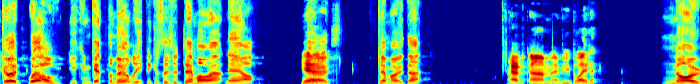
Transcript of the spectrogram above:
Good. Well, you can get them early because there's a demo out now. Yeah. So demo that. Have um have you played it? No,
